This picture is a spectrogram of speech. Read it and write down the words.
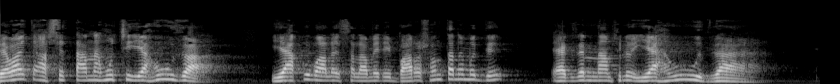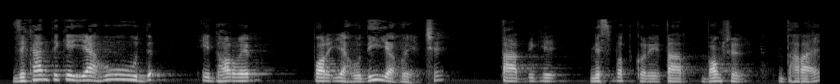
রেওয়ায়তে আসছে তার নাম হচ্ছে ইয়াহুজা ইয়াকুব আলাইসালামের এই বারো সন্তানের মধ্যে একজন নাম ছিল ইয়াহুদা যেখান থেকে ইয়াহুদ এই ধর্মের পর ইয়াহুদিয়া হয়েছে, তার দিকে নিষ্পত করে তার বংশের ধারায়।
